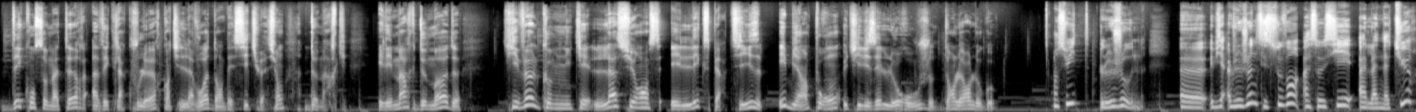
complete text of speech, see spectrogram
des consommateurs avec la couleur quand ils la voient dans des situations de marque. Et les marques de mode qui veulent communiquer l'assurance et l'expertise, eh bien, pourront utiliser le rouge dans leur logo. Ensuite, le jaune. Euh, eh bien, le jaune, c'est souvent associé à la nature,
